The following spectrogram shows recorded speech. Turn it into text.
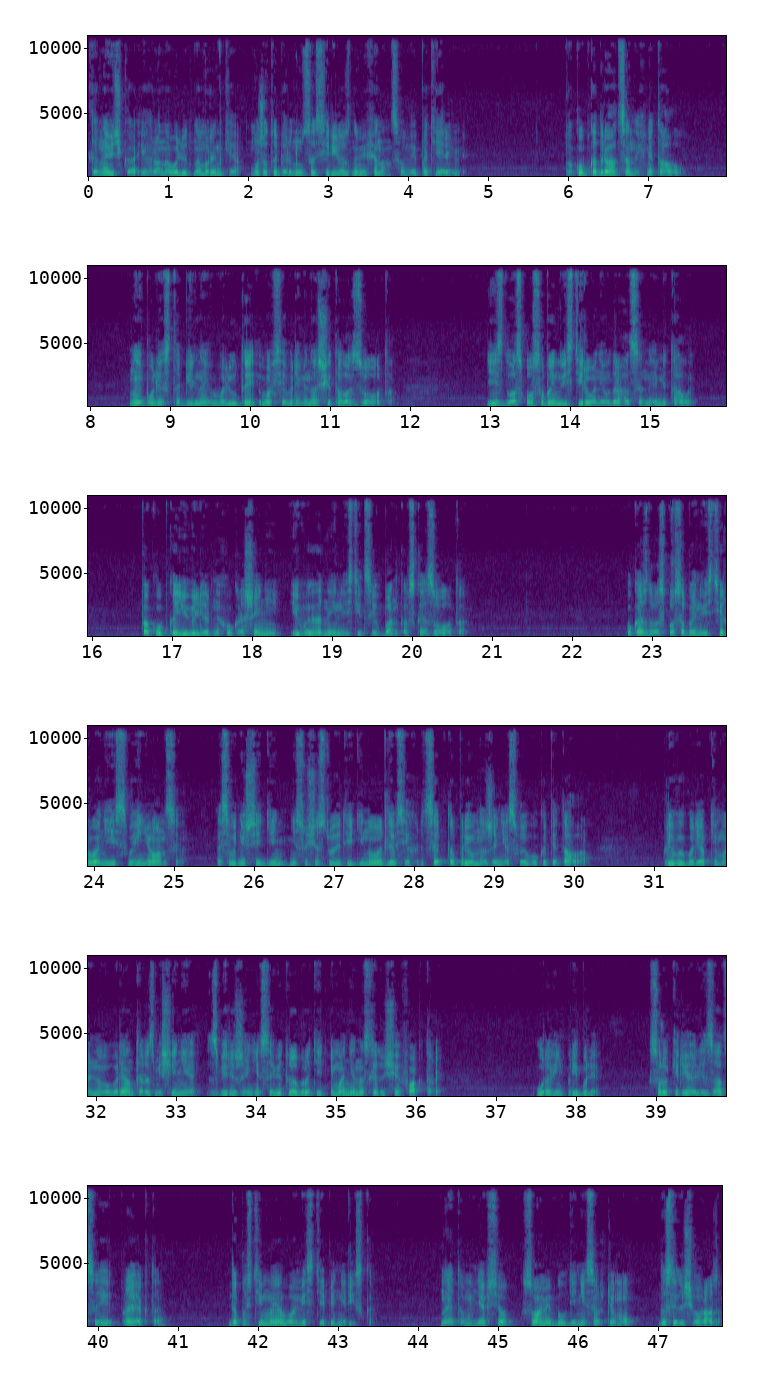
Для новичка игра на валютном рынке может обернуться серьезными финансовыми потерями. Покупка драгоценных металлов. Наиболее стабильной валютой во все времена считалось золото – есть два способа инвестирования в драгоценные металлы. Покупка ювелирных украшений и выгодные инвестиции в банковское золото. У каждого способа инвестирования есть свои нюансы. На сегодняшний день не существует единого для всех рецепта при умножении своего капитала. При выборе оптимального варианта размещения сбережений советую обратить внимание на следующие факторы. Уровень прибыли, сроки реализации проекта, допустимая вами степень риска. На этом у меня все. С вами был Денис Артемов. До следующего раза.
